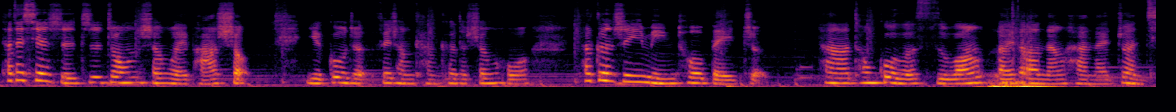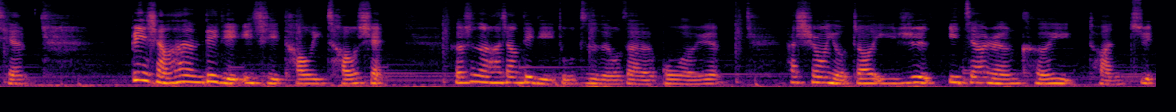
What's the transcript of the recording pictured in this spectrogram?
他在现实之中身为扒手，也过着非常坎坷的生活。他更是一名脱北者，他通过了死亡来到南韩来赚钱。并想和弟弟一起逃离朝鲜，可是呢，他将弟弟独自留在了孤儿院。他希望有朝一日一家人可以团聚，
